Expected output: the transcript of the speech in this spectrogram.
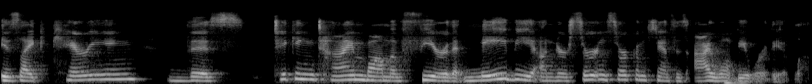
is like carrying this ticking time bomb of fear that maybe under certain circumstances I won't be worthy of love.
